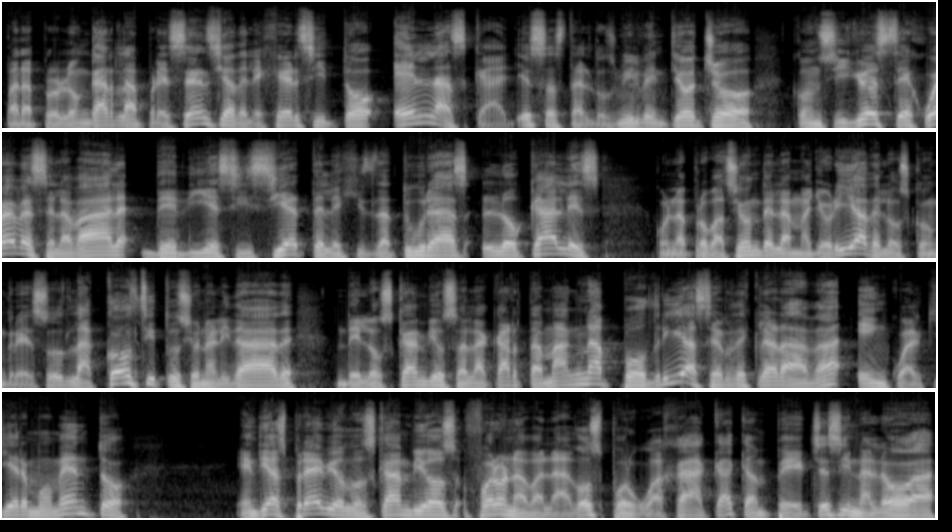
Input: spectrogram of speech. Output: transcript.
para prolongar la presencia del ejército en las calles hasta el 2028, consiguió este jueves el aval de 17 legislaturas locales. Con la aprobación de la mayoría de los congresos, la constitucionalidad de los cambios a la Carta Magna podría ser declarada en cualquier momento. En días previos los cambios fueron avalados por Oaxaca, Campeche, Sinaloa,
